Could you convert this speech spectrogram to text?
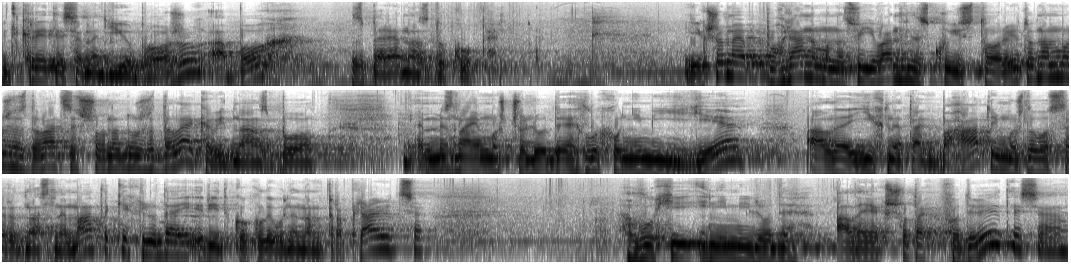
Відкритися на дію Божу, а Бог збере нас докупи. Якщо ми поглянемо на цю євангельську історію, то нам може здаватися, що вона дуже далека від нас, бо ми знаємо, що люди глухонімі є, але їх не так багато, і, можливо, серед нас нема таких людей. Рідко, коли вони нам трапляються, глухі і німі люди. Але якщо так подивитися,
